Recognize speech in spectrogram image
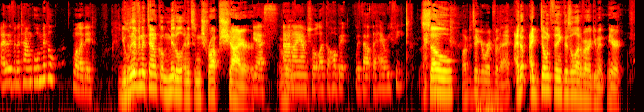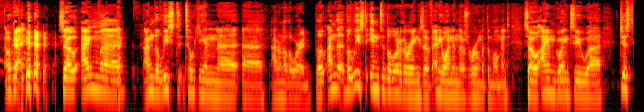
I live in a town called Middle. Well, I did. You live in a town called Middle, and it's in Shropshire. Yes. And I am short like a hobbit without the hairy feet. So I'll have to take your word for that. I don't. I don't think there's a lot of argument here. Okay. so I'm uh, I'm the least Tolkien. Uh, uh, I don't know the word. The, I'm the the least into the Lord of the Rings of anyone in this room at the moment. So I am going to uh, just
